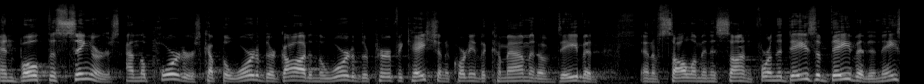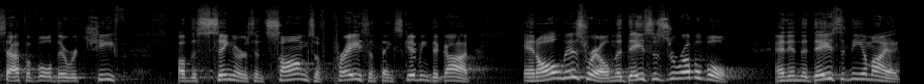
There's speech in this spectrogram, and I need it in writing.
And both the singers and the porters kept the word of their God and the word of their purification, according to the commandment of David and of Solomon his son. For in the days of David and Asaph of old, there were chief of the singers and songs of praise and thanksgiving to God. And all Israel in the days of Zerubbabel and in the days of Nehemiah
